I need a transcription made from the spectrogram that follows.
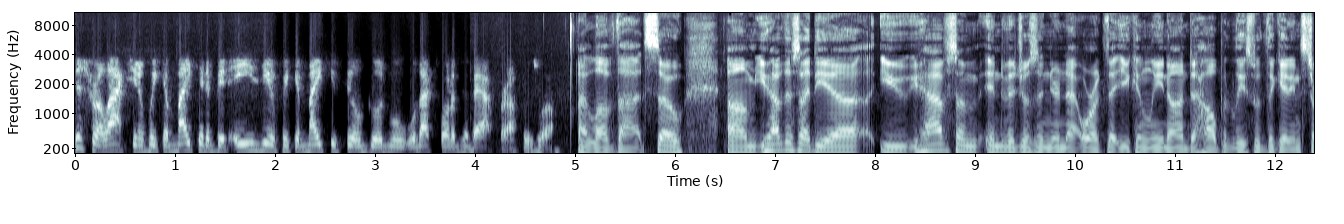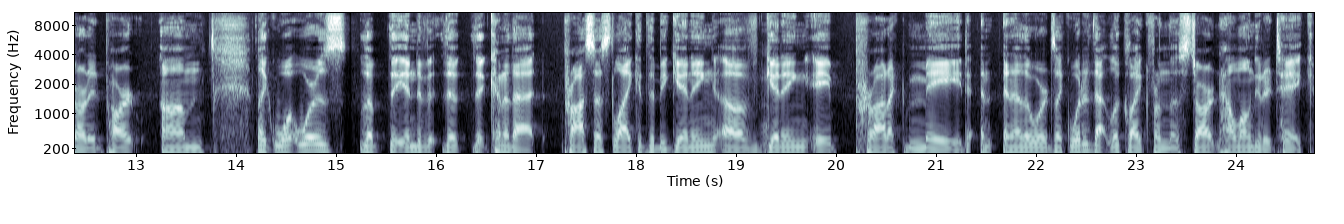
just relax. You know, if we can make it a bit easier, if we can make you feel good, well, well that's what it's about for us as well. I love that. So, um, you have this idea. You you have some individuals in your network that you can lean on to help, at least with the getting started part. Um, like, what was the the end of the the kind of that process like at the beginning of getting a product made? In, in other words, like, what did that look like from the start, and how long did it take?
